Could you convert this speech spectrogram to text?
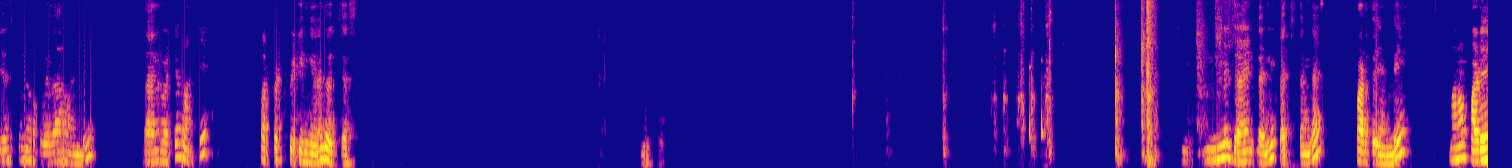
చేసుకునే ఒక విధానం అండి. దాన్ని బట్టి మనకి పర్ఫెక్ట్ ఫిట్టింగ్ అనేది వచ్చేస్తుంది. చిన్న జాయింట్లు అన్నీ ఖచ్చితంగా పడతాయండి. మనం పడే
